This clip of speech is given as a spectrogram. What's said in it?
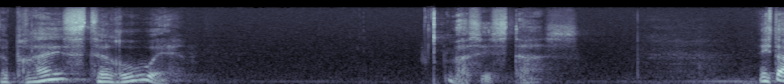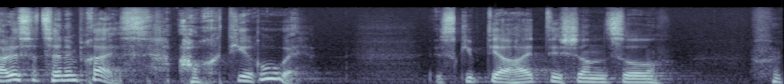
Der Preis der Ruhe. Was ist das? Nicht alles hat seinen Preis, auch die Ruhe. Es gibt ja heute schon so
